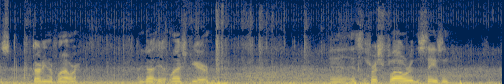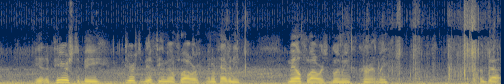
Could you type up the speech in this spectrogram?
is starting to flower. I got it last year. And it's the first flower of the season. It appears to be appears to be a female flower. I don't have any male flowers blooming currently. I've got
